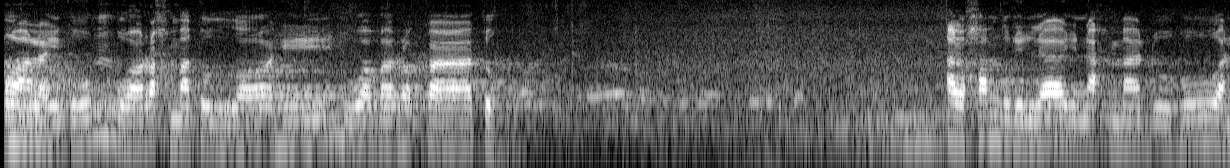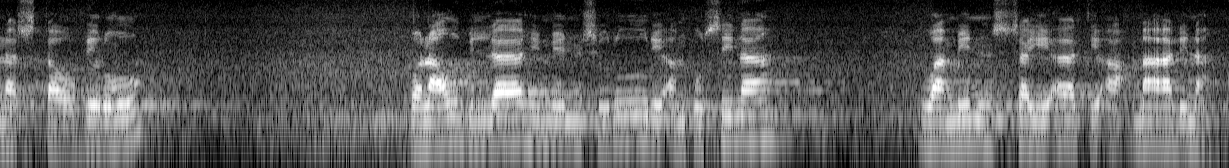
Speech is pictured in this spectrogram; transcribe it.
Assalamualaikum warahmatullahi wabarakatuh. Alhamdulillah nahmaduhu wa nastaghfiruhu wa na'udzu min shururi anfusina wa min sayyiati a'malina.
